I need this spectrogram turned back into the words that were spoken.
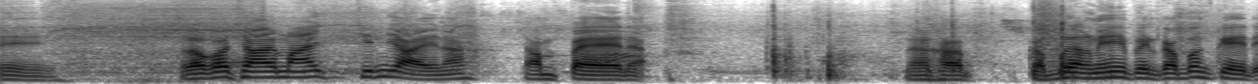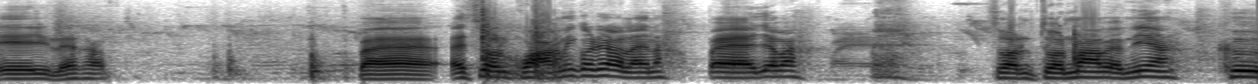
นี่ เราก็ใช้ไม้ชิ้นใหญ่นะทำแปรเนี่ยนะครับกระเบื้องนี้เป็นกระเบื้องเกรด A อยู่แล้วครับ แปรไอ้ส่วนขวางนี่ก็เรียกอะไรนะแปรใช่ปะส่วนส่วนมาแบบนี้คือ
